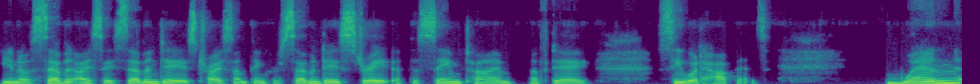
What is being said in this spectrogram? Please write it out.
you know seven i say seven days try something for seven days straight at the same time of day see what happens. When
